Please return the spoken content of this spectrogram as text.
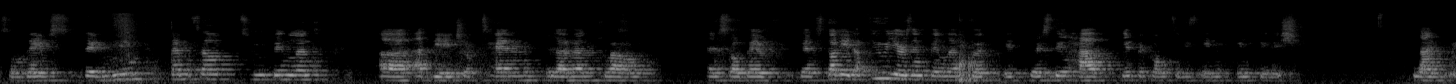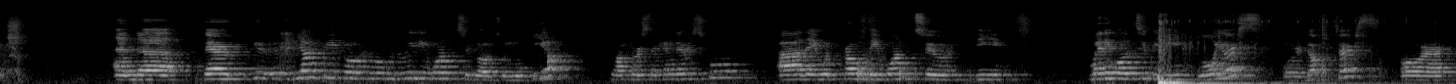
So they've they've moved themselves to Finland uh, at the age of 10, 11, 12. And so they've, they've studied a few years in Finland, but it, they still have difficulties in, in Finnish language. And uh, they're young people who would really want to go to Lukio, to upper secondary school. Uh, they would probably want to be, they want to be lawyers or doctors, or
